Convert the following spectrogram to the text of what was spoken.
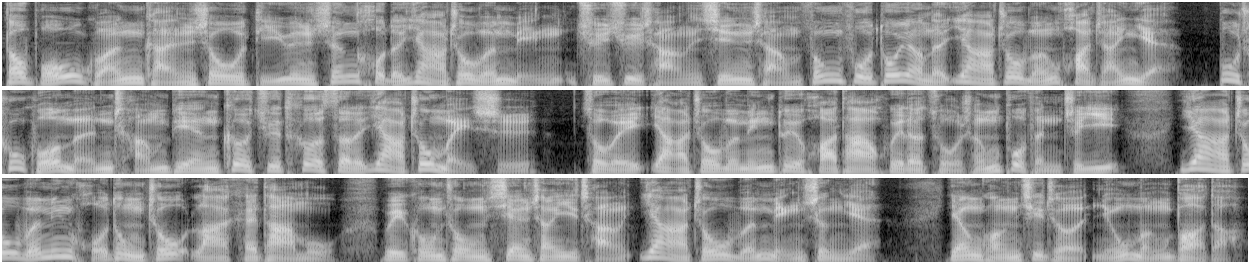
到博物馆感受底蕴深厚的亚洲文明，去剧场欣赏丰富多样的亚洲文化展演，不出国门尝遍各具特色的亚洲美食。作为亚洲文明对话大会的组成部分之一，亚洲文明活动周拉开大幕，为公众献上一场亚洲文明盛宴。央广记者牛萌报道。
